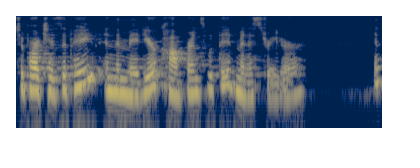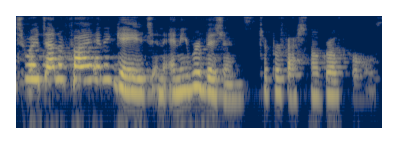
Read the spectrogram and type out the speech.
to participate in the mid-year conference with the administrator, and to identify and engage in any revisions to professional growth goals.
